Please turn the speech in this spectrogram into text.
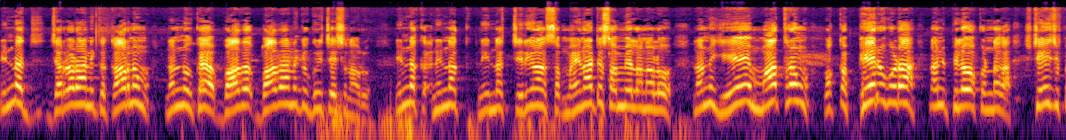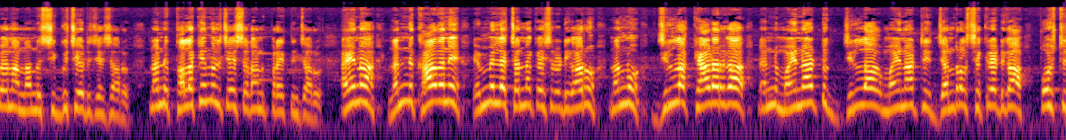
నిన్న జ- జరగడానికి కారణం నన్ను బాధ బాధానికి గురి చేసినారు. నిన్న నిన్న నిన్న జరిగిన మైనార్టీ సమ్మేళనలో నన్ను ఏ మాత్రం ఒక్క పేరు కూడా నన్ను పిలవకుండా స్టేజ్ పైన నన్ను సిగ్గుచేటు చేశారు. నన్ను తలకిందులు చేసేయడానికి ప్రయత్నించారు. అయినా నన్ను కాదని ఎమ్మెల్యే చెన్నకేశ్వరరెడ్డి గారు నన్ను జిల్లా క్యాడర్గా నన్ను మైనార్టీ జిల్లా మైనార్టీ జనరల్ సెక్రటరీగా పోస్ట్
